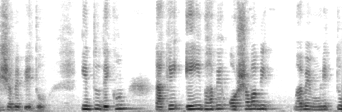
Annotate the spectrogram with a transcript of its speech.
হিসাবে পেত। কিন্তু দেখুন, তাকে এইভাবে অস্বাভাবিকভাবে মৃত্যু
